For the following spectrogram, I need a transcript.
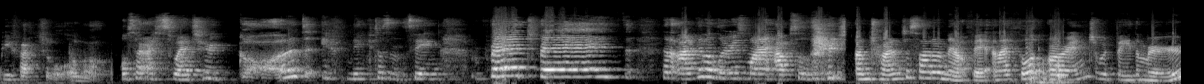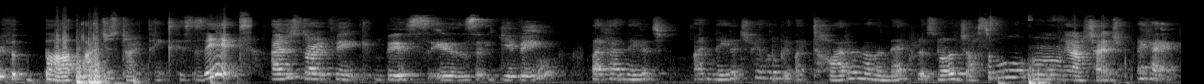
be factual or not. Also, I swear to God, if Nick doesn't sing Red Dress, then I'm gonna lose my absolute. I'm trying to decide on an outfit and I thought orange would be the move, but I just don't think this is it. I just don't think this is giving. Like I need it I need it to be a little bit like tighter around the neck, but it's not adjustable. Mm, I'm gonna have to change. Okay,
